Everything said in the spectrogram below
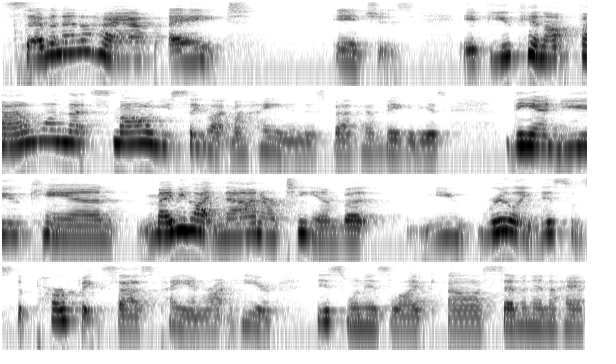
seven and a half, eight inches. If you cannot find one that small, you see like my hand is about how big it is, then you can, maybe like nine or 10, but you really, this is the perfect size pan right here. This one is like uh, seven and a half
